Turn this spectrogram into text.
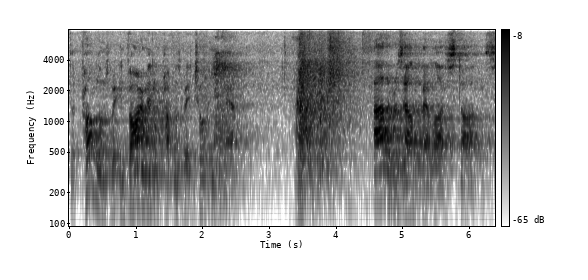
the problems, we- environmental problems we're talking about, uh, are the result of our lifestyles.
